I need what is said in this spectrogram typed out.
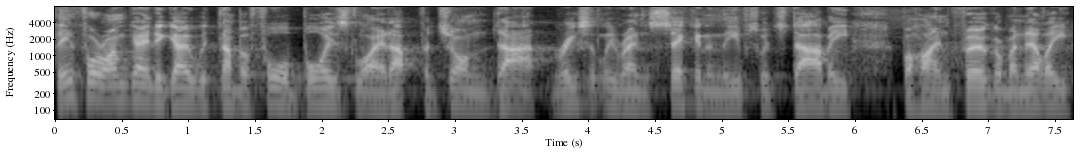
Therefore, I'm going to go with number four, Boys Light Up for John Dart. Recently ran second in the Ipswich Derby behind Fergal Manelli.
